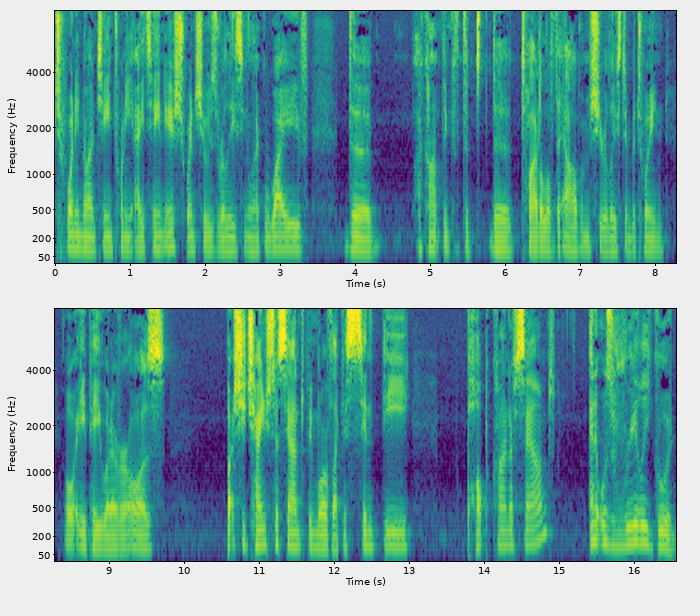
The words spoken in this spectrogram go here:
2019, 2018 ish when she was releasing like Wave, the I can't think of the the title of the album she released in between or EP, whatever it was. But she changed her sound to be more of like a synthy pop kind of sound, and it was really good.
